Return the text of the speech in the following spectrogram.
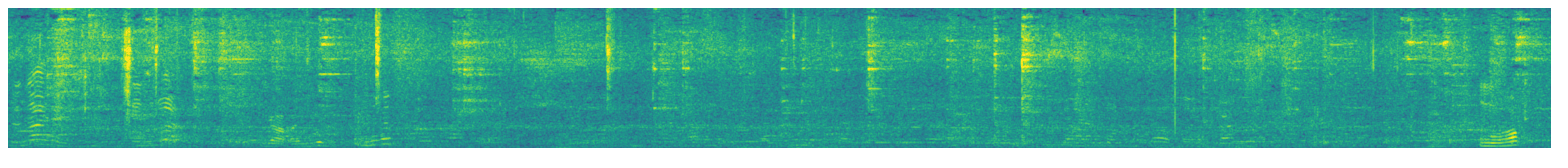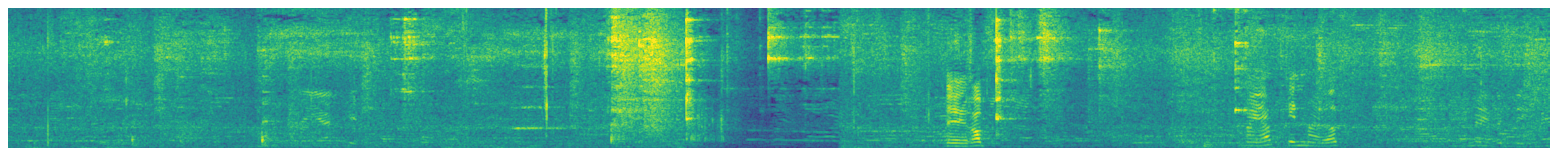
ถึงได้เห็นชิ้นด้วยอยากยุ่งหมูครับ เอ้ครับไม่ครับกินใหม่ครับแม่เป็นเด็กแม่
